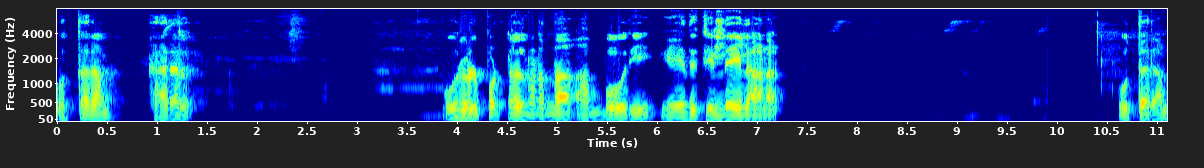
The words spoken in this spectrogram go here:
ഉത്തരം കരൾ. ഉരുൾപൊട്ടൽ നടന്ന അമ്പൂരി ഏത് ജില്ലയിലാണ്? ഉത്തരം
